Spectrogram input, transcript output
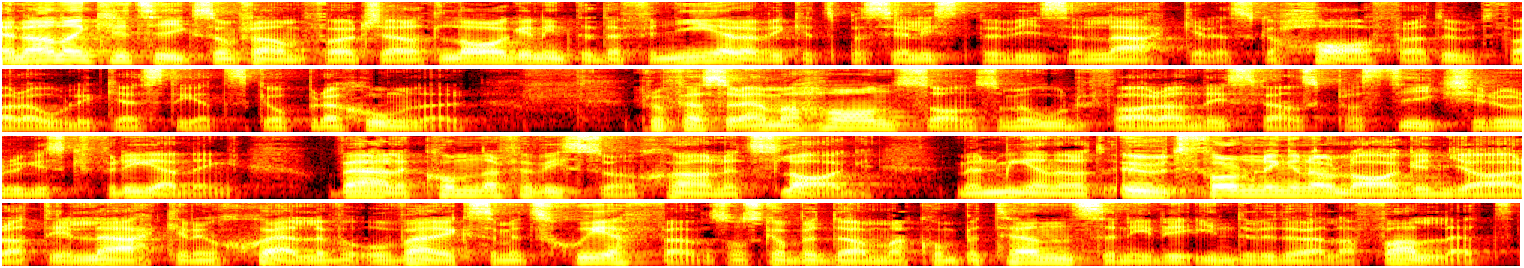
En annan kritik som framförts är att lagen inte definierar vilket specialistbevis en läkare ska ha för att utföra olika estetiska operationer. Professor Emma Hansson, som är ordförande i Svensk plastikkirurgisk förening, välkomnar förvisso en skönhetslag, men menar att utformningen av lagen gör att det är läkaren själv och verksamhetschefen som ska bedöma kompetensen i det individuella fallet,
